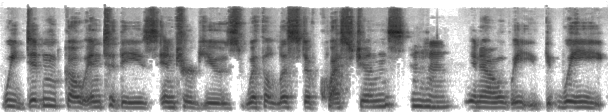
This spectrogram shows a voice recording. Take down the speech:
we didn't go into these interviews with a list of questions. Mm-hmm. You know, we we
